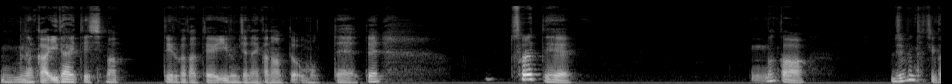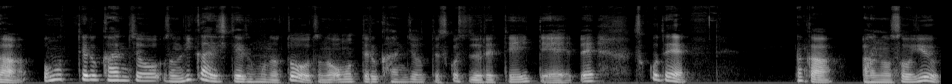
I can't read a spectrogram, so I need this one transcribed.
なんか抱いてしまっている方っているんじゃないかなって思ってでそれってなんか自分たちが思ってる感情その理解しているものとその思ってる感情って少しずれていてでそこでなんかあのそういう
